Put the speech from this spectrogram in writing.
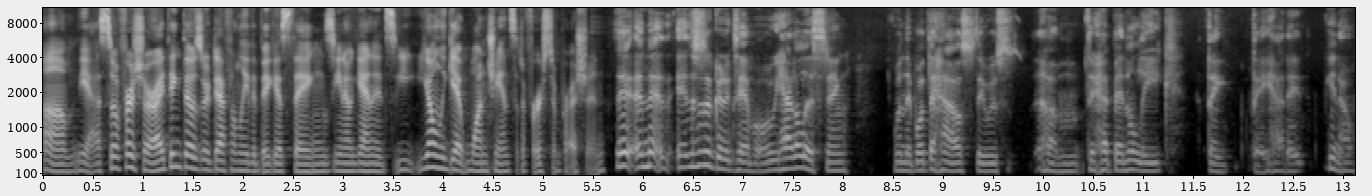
Um, yeah, so for sure. I think those are definitely the biggest things. You know, again, it's you, you only get one chance at a first impression. And this is a good example. We had a listing when they bought the house. There was um, there had been a leak. They they had it. You know,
